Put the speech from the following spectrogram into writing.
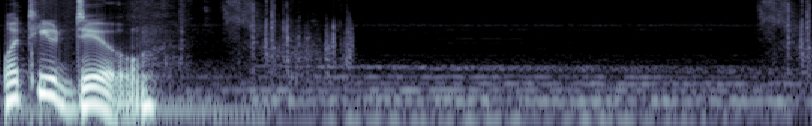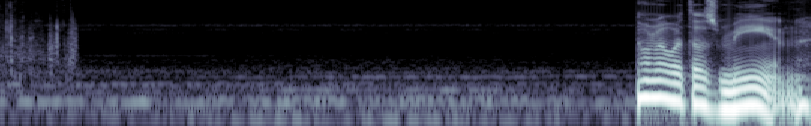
What do you do? What those mean.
